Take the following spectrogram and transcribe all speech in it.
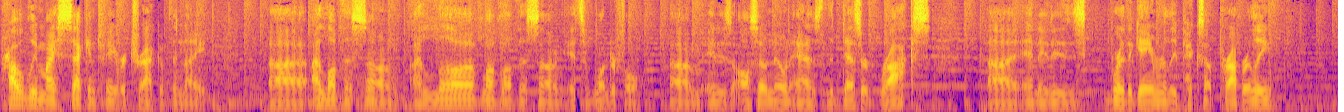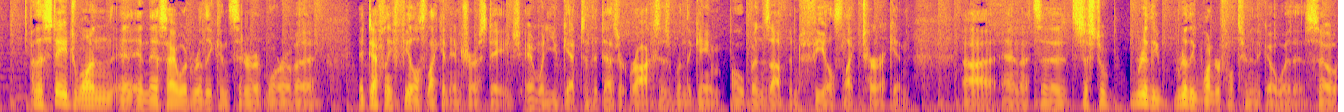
Probably my second favorite track of the night. Uh, I love this song. I love love love this song. It's wonderful. Um, it is also known as the Desert Rocks, uh, and it is where the game really picks up properly. The stage one in, in this, I would really consider it more of a it definitely feels like an intro stage. And when you get to the Desert Rocks, is when the game opens up and feels like Turrican. Uh, and it's a, it's just a really really wonderful tune to go with it. So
